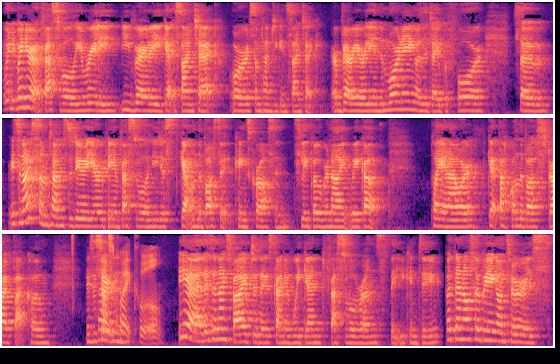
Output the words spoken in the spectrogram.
When when you're at a festival, you really you rarely get a sound check, or sometimes you can sign check or very early in the morning or the day before. So it's nice sometimes to do a European festival and you just get on the bus at King's Cross and sleep overnight, wake up play an hour, get back on the bus, drive back home. There's a That's certain quite cool. yeah, there's a nice vibe to those kind of weekend festival runs that you can do. But then also being on tour is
